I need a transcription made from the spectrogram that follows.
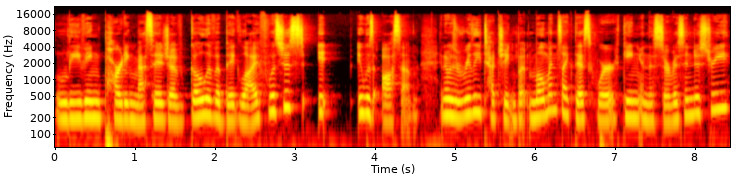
leaving parting message of go live a big life was just it it was awesome. And it was really touching. But moments like this working in the service industry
